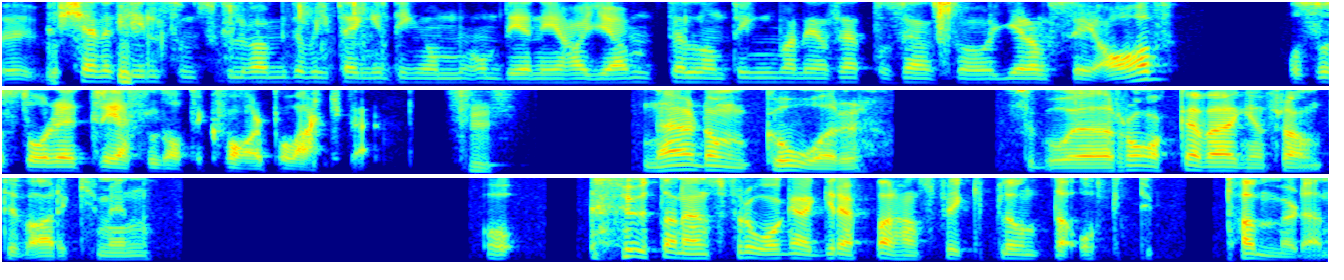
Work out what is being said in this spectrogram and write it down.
eh, känner till som skulle vara, de hittar ingenting om, om det ni har gömt eller någonting vad ni har sett och sen så ger de sig av. Och så står det tre soldater kvar på vakt där. Hm. När de går så går jag raka vägen fram till Varkmin. Och utan ens fråga greppar hans fickplunta och typ tömmer den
